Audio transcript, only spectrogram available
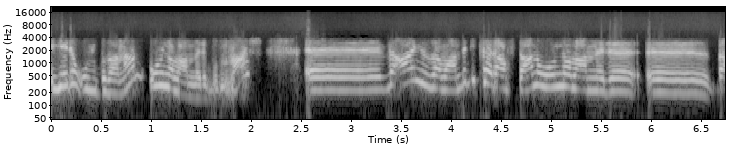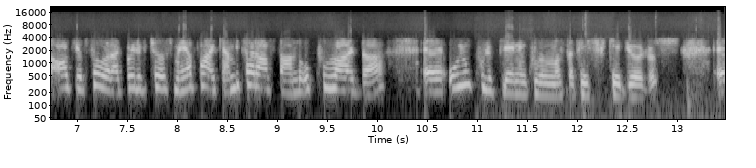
yere uygulanan oyun alanları bunlar. E, ve aynı zamanda bir taraftan oyun alanları e, da altyapısı olarak böyle bir çalışma yaparken bir taraftan da okullarda e, oyun kulüplerinin kurulmasına teşvik ediyoruz. E,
